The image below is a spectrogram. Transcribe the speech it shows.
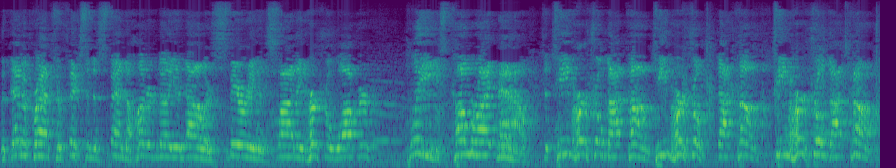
the Democrats are fixing to spend $100 million smearing and slamming Herschel Walker. Please come right now to teamherschel.com, teamherschel.com, teamherschel.com.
